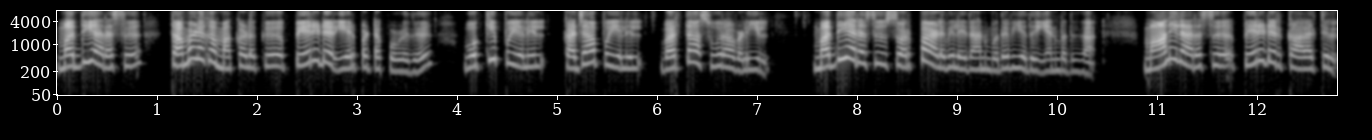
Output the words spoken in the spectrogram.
மத்திய அரசு தமிழக மக்களுக்கு பேரிடர் ஏற்பட்ட பொழுது ஒக்கி புயலில் கஜா புயலில் வர்த்தா சூறாவளியில் மத்திய அரசு சொற்ப அளவிலேதான் உதவியது என்பதுதான். மாநில அரசு பேரிடர் காலத்தில்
